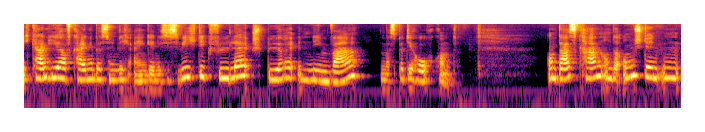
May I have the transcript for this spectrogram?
Ich kann hier auf keine persönlich eingehen. Es ist wichtig, fühle, spüre, nimm wahr, was bei dir hochkommt. Und das kann unter Umständen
